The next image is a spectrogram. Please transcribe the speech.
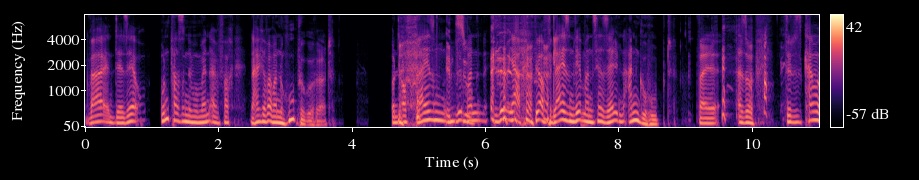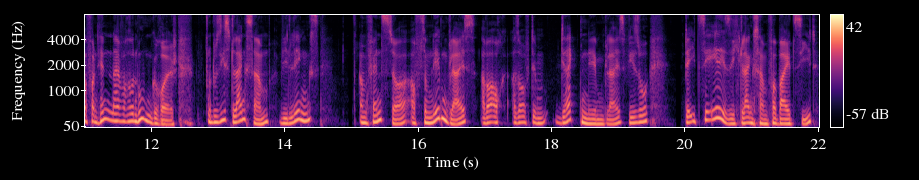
war der sehr unpassende Moment einfach, da habe ich auf einmal eine Hupe gehört. Und auf Gleisen wird man, ja, auf Gleisen wird man sehr selten angehupt. Weil, also, das kam von hinten einfach so ein Hupengeräusch. Und du siehst langsam, wie links am Fenster auf so einem Nebengleis, aber auch also auf dem direkten Nebengleis, wie so der ICE sich langsam vorbeizieht.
